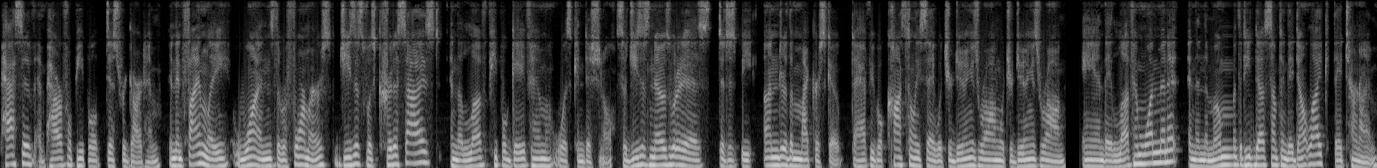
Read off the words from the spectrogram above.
passive and powerful people disregard him. And then finally, ones, the reformers, Jesus was criticized and the love people gave him was conditional. So Jesus knows what it is to just be under the microscope, to have people constantly say, what you're doing is wrong, what you're doing is wrong. And they love him one minute. And then the moment that he does something they don't like, they turn on him.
